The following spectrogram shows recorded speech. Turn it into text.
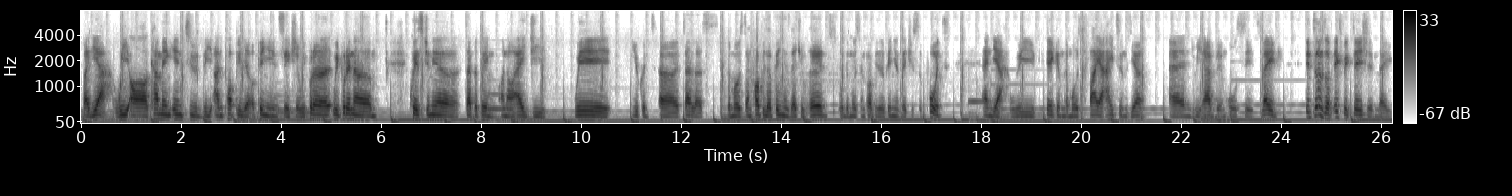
But yeah, we are coming into the unpopular opinion section. We put a we put in a questionnaire type of thing on our IG where you could uh, tell us the most unpopular opinions that you've heard or the most unpopular opinions that you support. And yeah, we've taken the most fire items here and we have them all set. Like in terms of expectation, like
